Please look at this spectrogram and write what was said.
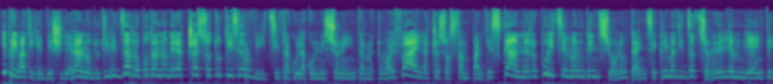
I privati che decideranno di utilizzarlo potranno avere accesso a tutti i servizi, tra cui la connessione internet wifi, l'accesso a stampanti e scanner, pulizia e manutenzione, utenze, climatizzazione climatizzazione degli ambienti.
